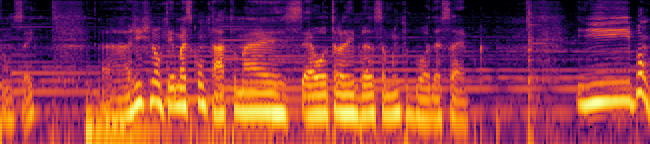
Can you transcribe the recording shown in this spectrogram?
não sei. Uh, a gente não tem mais contato, mas é outra lembrança muito boa dessa época. E, bom,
